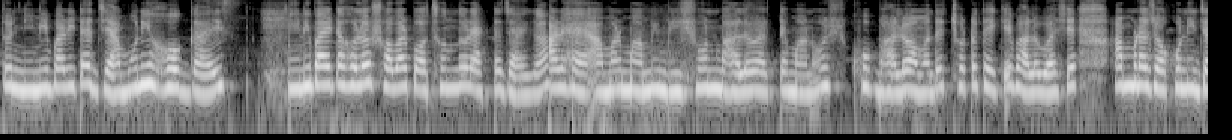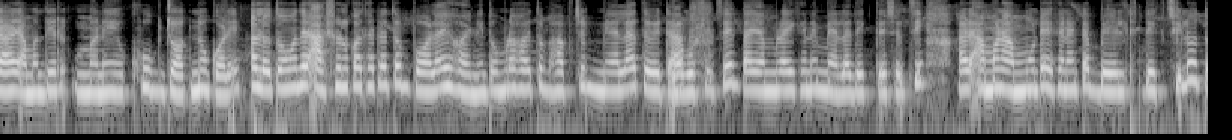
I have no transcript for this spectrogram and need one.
তো নিনি বাড়িটা যেমনই হোক গাইস নিনি বাড়িটা হলো সবার পছন্দের একটা জায়গা। আর হ্যাঁ আমার মামি ভীষণ ভালো একটা মানুষ খুব ভালো আমাদের ছোট থেকে ভালোবাসে। আমরা যখনই যাই আমাদের মানে খুব যত্ন করে। হ্যালো তোমাদের আসল কথাটা তো বলাই হয়নি তোমরা হয়তো ভাবছ মেলা তো এটা। বসেছে তাই আমরা এখানে মেলা দেখতে এসেছি। আর আমার আম্মুটা এখানে একটা বেল্ট দেখছিল তো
